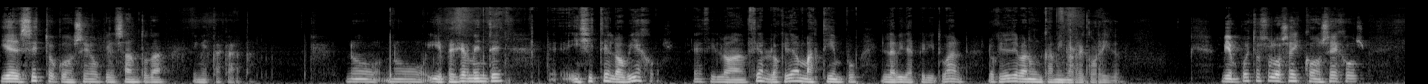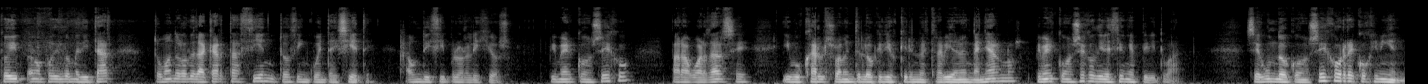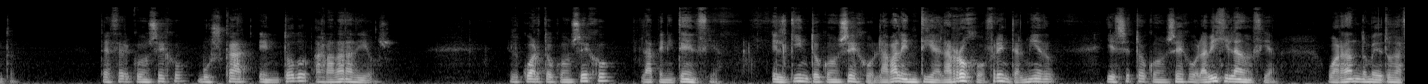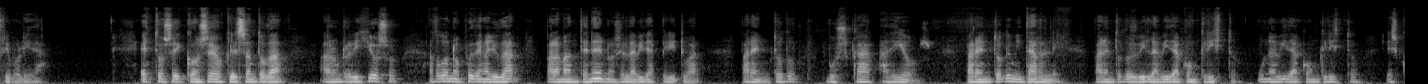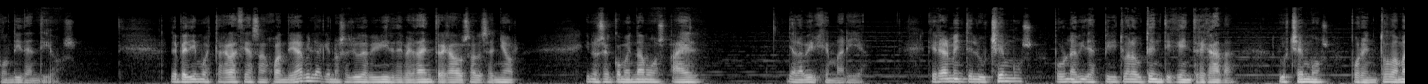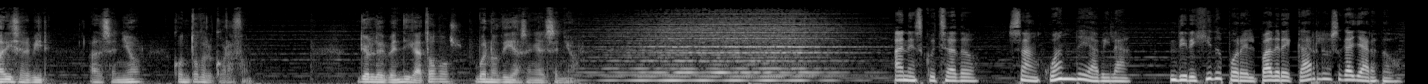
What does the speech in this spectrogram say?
Y es el sexto consejo que el santo da en esta carta. No, no, y especialmente eh, insiste en los viejos, es decir, los ancianos, los que llevan más tiempo en la vida espiritual, los que ya llevan un camino recorrido. Bien, pues estos son los seis consejos que hoy hemos podido meditar tomándolos de la carta 157 a un discípulo religioso. Primer consejo, para guardarse y buscar solamente lo que Dios quiere en nuestra vida, no engañarnos. Primer consejo, dirección espiritual. Segundo consejo, recogimiento. Tercer consejo, buscar en todo agradar a Dios. El cuarto consejo, la penitencia. El quinto consejo, la valentía, el arrojo frente al miedo. Y el sexto consejo, la vigilancia, guardándome de toda frivolidad. Estos seis consejos que el santo da a un religioso, a todos nos pueden ayudar para mantenernos en la vida espiritual, para en todo buscar a Dios, para en todo imitarle, para en todo vivir la vida con Cristo, una vida con Cristo escondida en Dios. Le pedimos esta gracia a San Juan de Ávila que nos ayude a vivir de verdad entregados al Señor y nos encomendamos a Él y a la Virgen María. Que realmente luchemos por una vida espiritual auténtica e entregada, luchemos por en todo amar y servir al Señor con todo el corazón. Dios les bendiga a todos. Buenos días en el Señor. Han escuchado San Juan de Ávila, dirigido por el Padre Carlos Gallardo.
